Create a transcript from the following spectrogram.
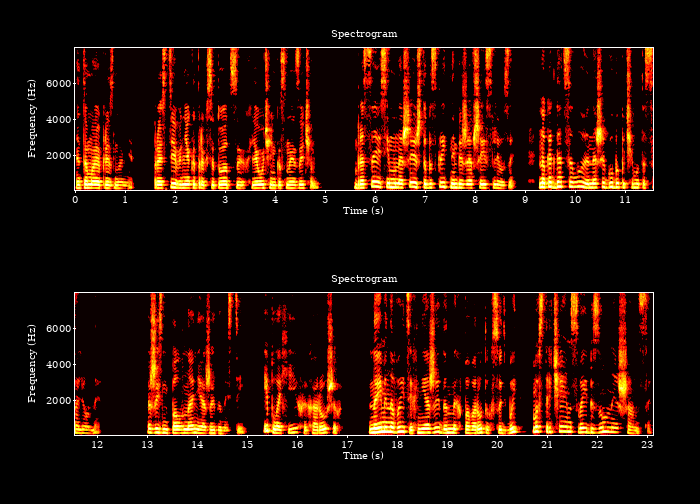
Это мое признание. Прости, в некоторых ситуациях я очень косноязычен. Бросаюсь ему на шею, чтобы скрыть набежавшие слезы. Но когда целую, наши губы почему-то соленые. Жизнь полна неожиданностей. И плохих, и хороших. Но именно в этих неожиданных поворотах судьбы мы встречаем свои безумные шансы.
